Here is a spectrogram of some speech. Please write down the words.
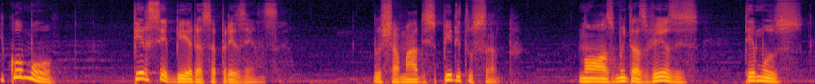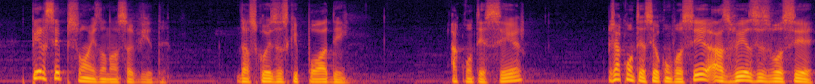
E como perceber essa presença do chamado Espírito Santo? Nós muitas vezes temos percepções na nossa vida das coisas que podem acontecer. Já aconteceu com você? Às vezes você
